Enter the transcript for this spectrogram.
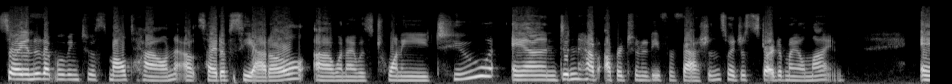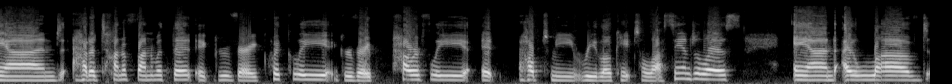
So I ended up moving to a small town outside of Seattle uh, when I was 22 and didn't have opportunity for fashion. So I just started my own line and had a ton of fun with it. It grew very quickly, it grew very powerfully. It helped me relocate to Los Angeles. And I loved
